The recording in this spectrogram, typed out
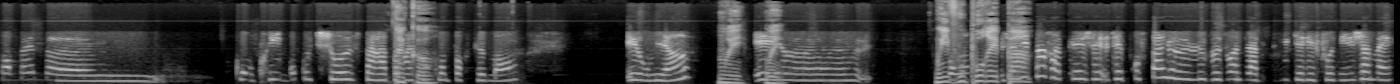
quand même euh, compris beaucoup de choses par rapport à son comportement et au mien. Oui, Et oui. euh, Oui, bon, vous pourrez je pas. n'ai pas rappelé, je j'éprouve pas le, le besoin de la lui téléphoner, jamais.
